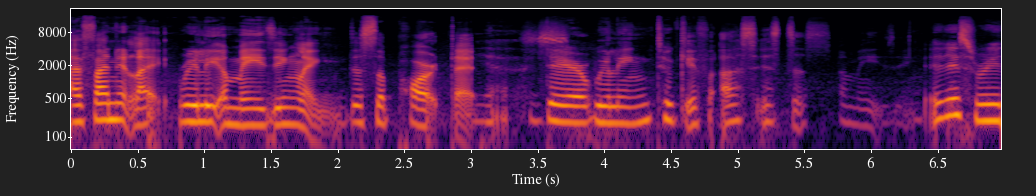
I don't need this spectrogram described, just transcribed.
I find it like really amazing. Like the support that Yes. they're willing to give us is just amazing. It is really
